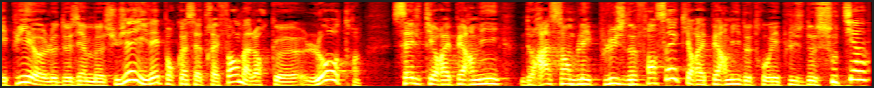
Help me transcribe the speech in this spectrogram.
Et puis, le deuxième sujet, il est pourquoi cette réforme alors que l'autre, celle qui aurait permis de rassembler plus de Français, qui aurait permis de trouver plus de soutien.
